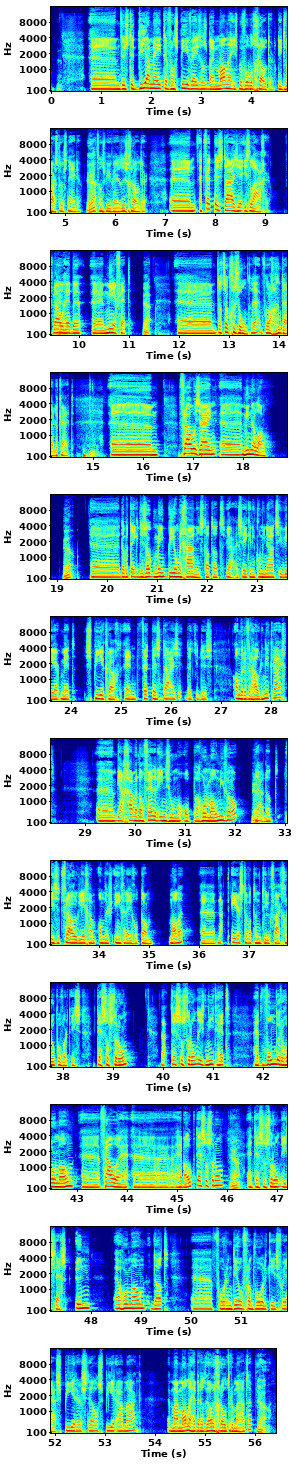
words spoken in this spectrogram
Ehm, dus de diameter van spiervezels bij mannen is bijvoorbeeld groter. Die dwarsdoorsnede Ja. van spiervezels is groter. Ehm, het vetpercentage is lager. Vrouwen hebben eh, meer vet. Ja. Ehm, dat is ook gezond, hè, voor alle duidelijkheid. Vrouwen zijn eh, minder lang. Ja. Eh, dat betekent dus ook me- biomechanisch dat dat, ja, zeker in combinatie weer met spierkracht en vetpercentage, dat je dus andere verhoudingen krijgt. Ehm, ja, gaan we dan verder inzoomen op eh, hormoonniveau? Ja. Ja. dat is het vrouwelijk lichaam anders ingeregeld dan mannen. Eh, nou, het eerste wat er natuurlijk vaak geroepen wordt is testosteron. Nou, testosteron is niet het, het wonderhormoon. Eh, vrouwen eh, hebben ook testosteron. Ja. En testosteron is slechts een hormoon dat voor een deel verantwoordelijk is voor ja, spierherstel, spieraanmaak. Maar mannen hebben dat wel in grotere mate. ja.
